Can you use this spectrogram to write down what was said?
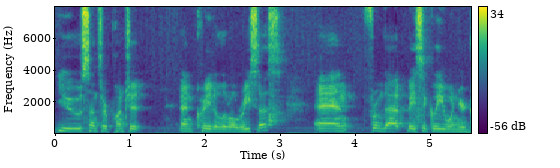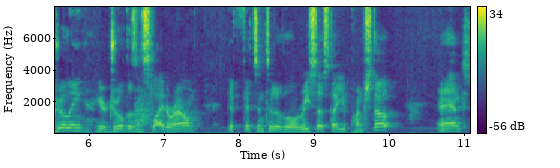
you center punch it and create a little recess. And from that, basically when you're drilling, your drill doesn't slide around. It fits into the little recess that you punched out and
